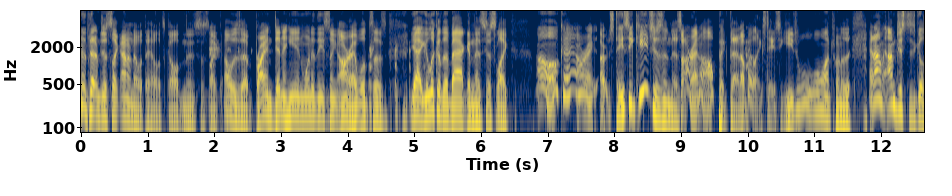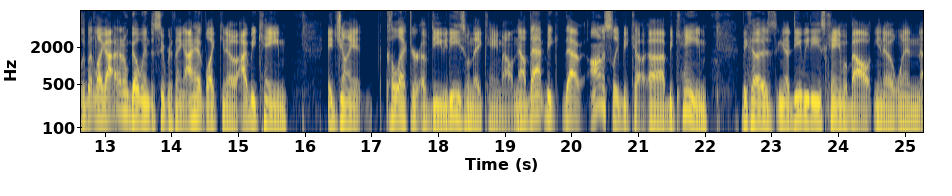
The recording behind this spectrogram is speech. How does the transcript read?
that I'm just like I don't know what the hell it's called, and it's just like oh, is uh, Brian Dennehy in one of these things? All right, well it says yeah. You look at the back, and it's just like oh okay, all right. All right, Stacy Keach is in this. All right, I'll pick that up. I like Stacy Keach. We'll, we'll watch one of the. And I'm I'm just as guilty, but like I, I don't go into super thing. I have like you know I became a giant collector of DVDs when they came out. Now that be, that honestly beca- uh, became because you know DVDs came about you know when uh,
